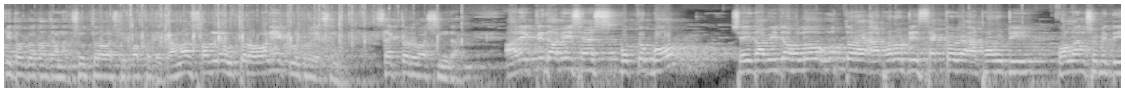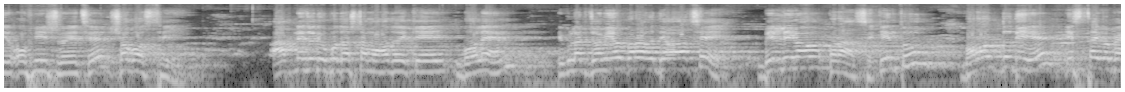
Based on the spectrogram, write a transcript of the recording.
কৃতজ্ঞতা জানাচ্ছি উত্তরাবাসীর পক্ষ থেকে। আমার সামনে উত্তরার অনেক লোক রয়েছেন, সেক্টরের বাসিন্দা। আরেকটি দাবি শেষ বক্তব্য, সেই দাবিটা হলো উত্তরায় আঠারোটি, সেক্টরে আঠারোটি কল্যাণ সমিতির অফিস রয়েছে, সব অস্থায়ী। আপনি যদি উপদেষ্টা মহোদয়কে বলেন, এগুলার জমিও করা, দেওয়া আছে, বিল্ডিংও করা আছে, কিন্তু বরাদ্দ দিয়ে স্থায়ীভাবে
